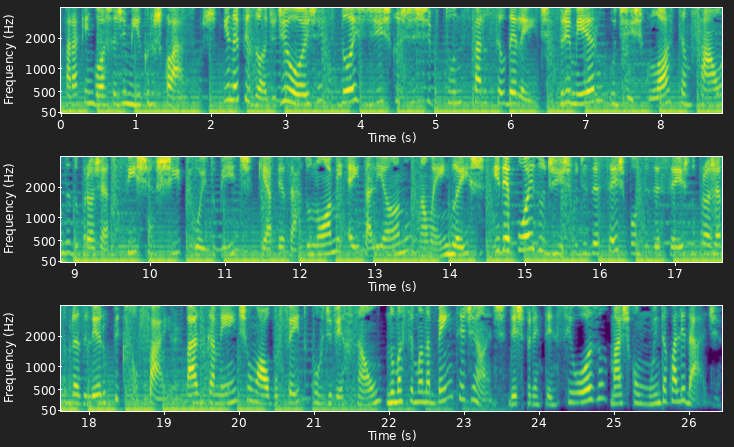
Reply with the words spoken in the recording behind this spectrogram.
para quem gosta de micros clássicos. E no episódio de hoje, dois discos de chiptunes para o seu deleite. Primeiro, o disco Lost and Found do projeto Fish and Chip 8-bit, que apesar do nome é italiano, não é inglês. E depois o disco 16x16 do projeto brasileiro Pixel Fire. Basicamente um álbum feito por diversão, numa semana bem entediante, despretensioso, mas com muita qualidade.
